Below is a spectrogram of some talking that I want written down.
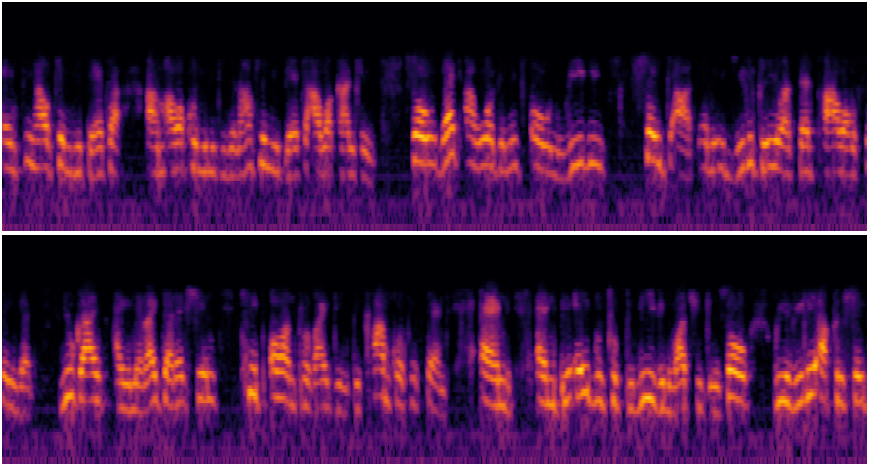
and see how can we better um, our communities and how can we better our countries. So that award in its own really shaped us and it really gave us that power of saying that you guys are in the right direction. Keep on providing, become consistent, and and be able to believe in what you do. So we really appreciate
